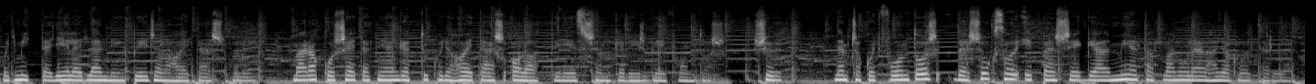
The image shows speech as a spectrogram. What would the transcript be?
hogy mit tegyél egy landing page-on a hajtás fölé. Már akkor sejtetni engedtük, hogy a hajtás alatti rész sem kevésbé fontos. Sőt, nem csak hogy fontos, de sokszor éppenséggel méltatlanul elhanyagolt terület.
